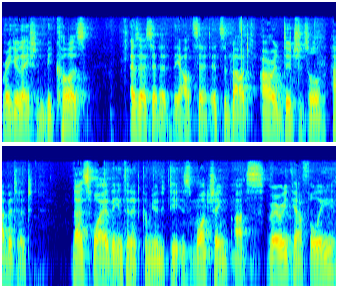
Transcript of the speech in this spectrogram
regulation because, as I said at the outset, it's about our digital habitat. That's why the internet community is watching us very carefully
